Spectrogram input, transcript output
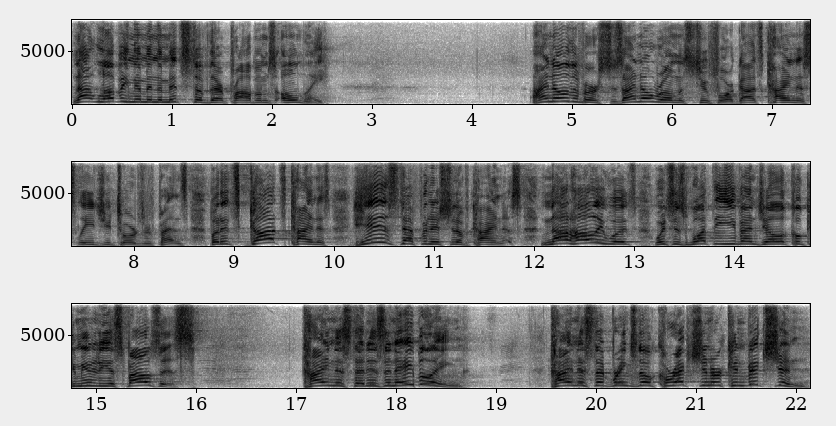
not loving them in the midst of their problems only. I know the verses. I know Romans 2 4. God's kindness leads you towards repentance. But it's God's kindness, His definition of kindness, not Hollywood's, which is what the evangelical community espouses. Kindness that is enabling, kindness that brings no correction or conviction.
